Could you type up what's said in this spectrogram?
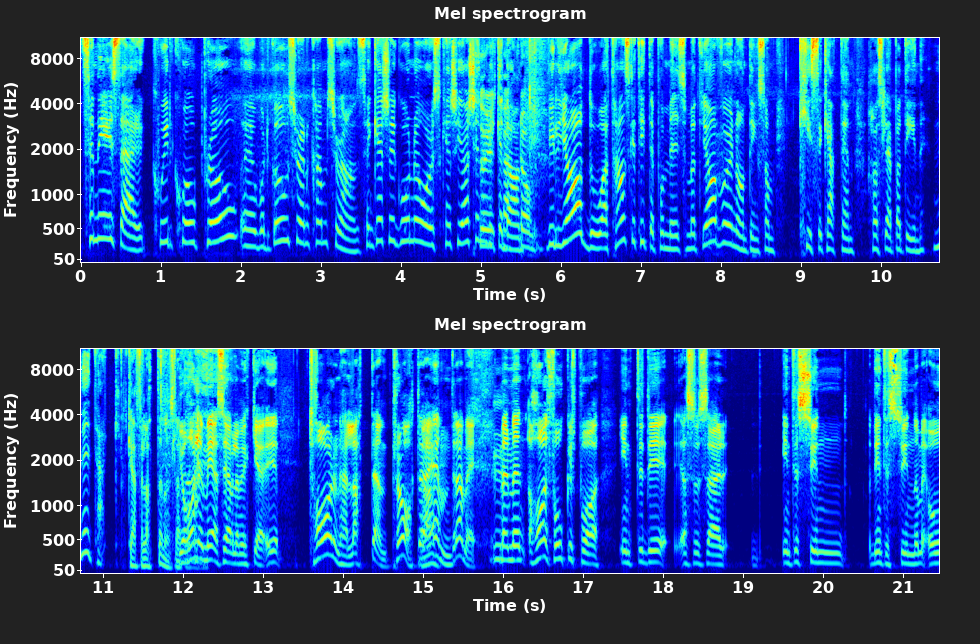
sen är det så här, quid quo pro, eh, what goes around comes around. Sen kanske det går några år så kanske jag känner likadant. Vill jag då att han ska titta på mig som att jag vore någonting som kissekatten har släpat in? Nej tack. Kaffelatten har släppt. Jag håller med så jävla mycket. Ta den här latten, prata, jag Ja. ändrar mig. Men, men ha ett fokus på, inte det, alltså så här, inte synd det är inte synd om mig. Och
